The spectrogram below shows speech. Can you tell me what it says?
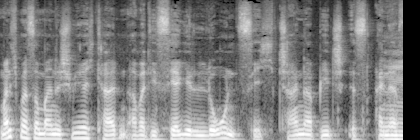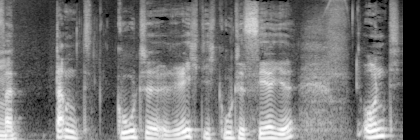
manchmal so meine Schwierigkeiten, aber die Serie lohnt sich. China Beach ist eine mhm. verdammt gute, richtig gute Serie. Und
